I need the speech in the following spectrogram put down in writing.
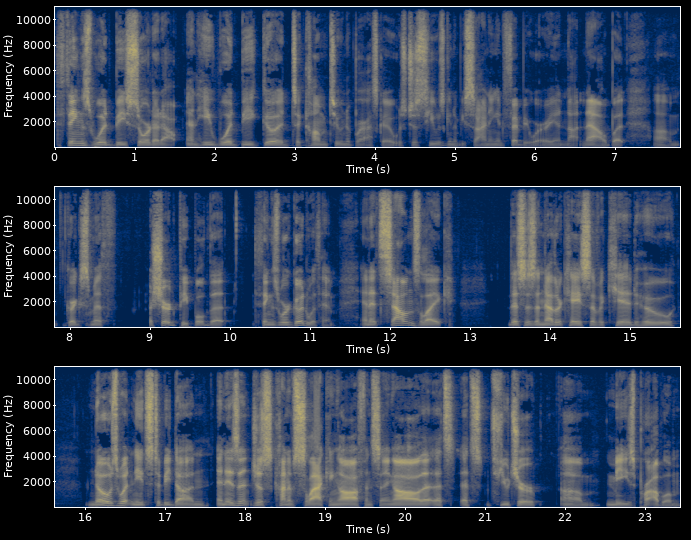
things would be sorted out and he would be good to come to Nebraska. It was just he was going to be signing in February and not now. But um, Greg Smith assured people that things were good with him. And it sounds like this is another case of a kid who knows what needs to be done and isn't just kind of slacking off and saying, "Oh, that, that's that's future um, me's problem."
